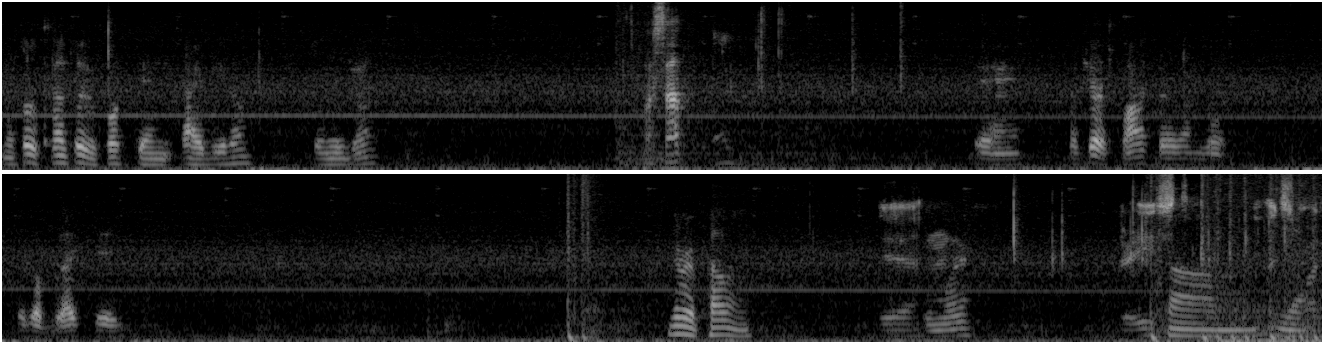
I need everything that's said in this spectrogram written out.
I'm so tempted to fucking ID them. When we join. What's up? Yeah. I'm sure to sponsor them, but they got black kid. They're repelling. Yeah, From where? they're east. Um, That's yeah. smart.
